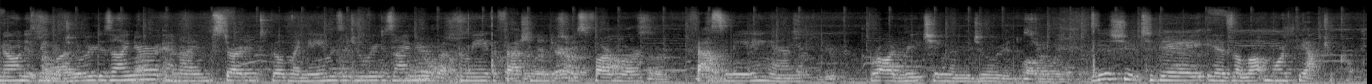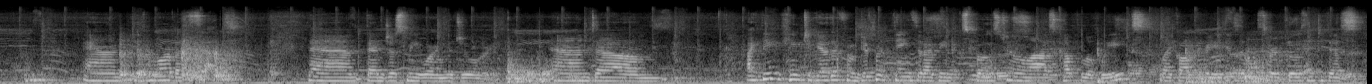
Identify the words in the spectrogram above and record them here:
Known as being a jewelry designer, and I'm starting to build my name as a jewelry designer. But for me, the fashion industry is far more fascinating and broad reaching than the jewelry industry. This shoot today is a lot more theatrical and is more of a set than, than just me wearing the jewelry. And um, I think it came together from different things that I've been exposed to in the last couple of weeks, like all creatives. It all sort of goes into this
